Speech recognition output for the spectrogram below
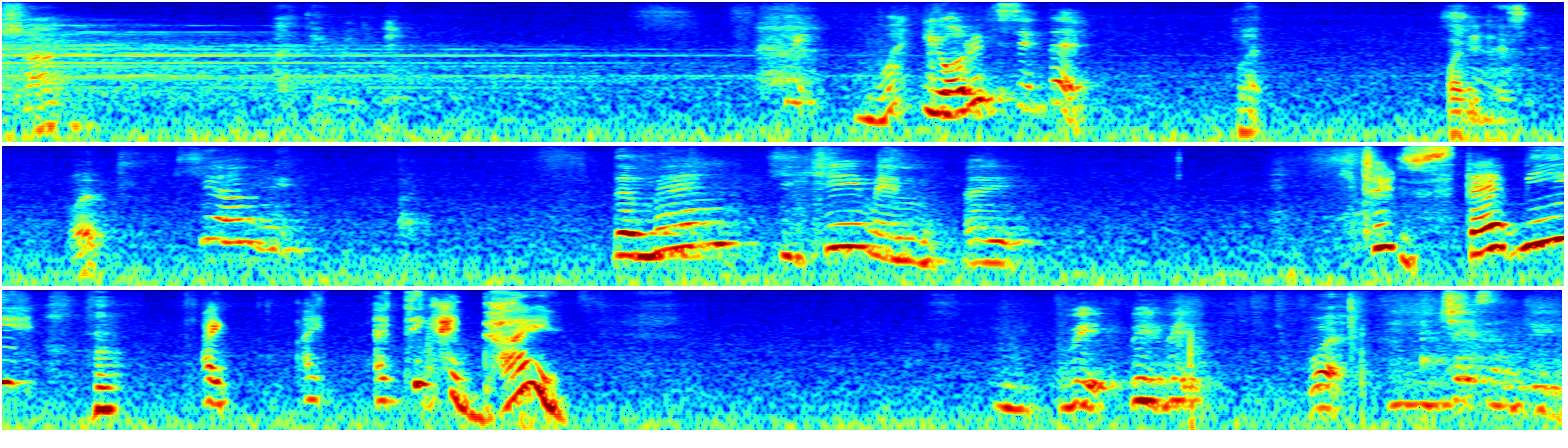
Sean, I think we did. Wait, what? You already said that? What? What did I say? What? Yeah, we... The man, he came and I... He tried to stab me? I, I, I think I died. Wait, wait, wait. What? Let me check something.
